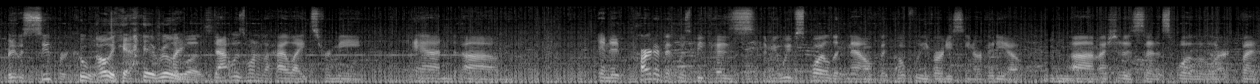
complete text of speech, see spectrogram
but it was super cool. Oh yeah, it really Like, was. That was one of the highlights for me, and um, and it part of it was because I mean we've spoiled it now, but hopefully you've already seen our video. Mm-hmm. Um, I should have said a spoiler alert, but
